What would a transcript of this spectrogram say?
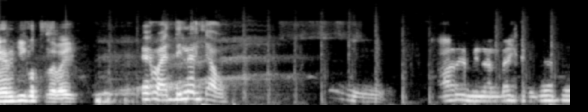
এখানে কি করতেছে ভাই? এ ভাই দিলে যাও। আরে মিলান ভাই খেলবে তো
